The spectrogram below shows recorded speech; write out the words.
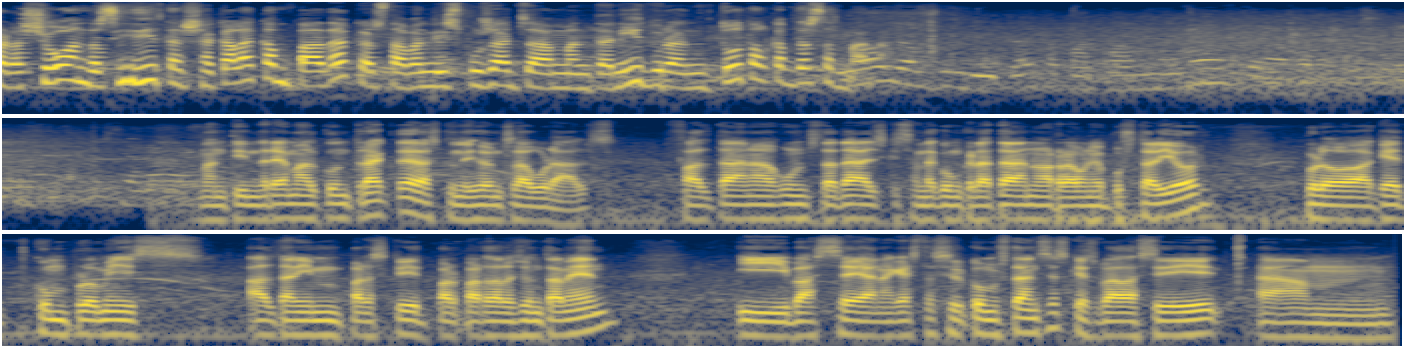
Per això han decidit aixecar l'acampada que estaven disposats a mantenir durant tot el cap de setmana. Mantindrem el contracte i les condicions laborals. Falten alguns detalls que s'han de concretar en una reunió posterior, però aquest compromís el tenim per escrit per part de l'Ajuntament i va ser en aquestes circumstàncies que es va decidir um,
